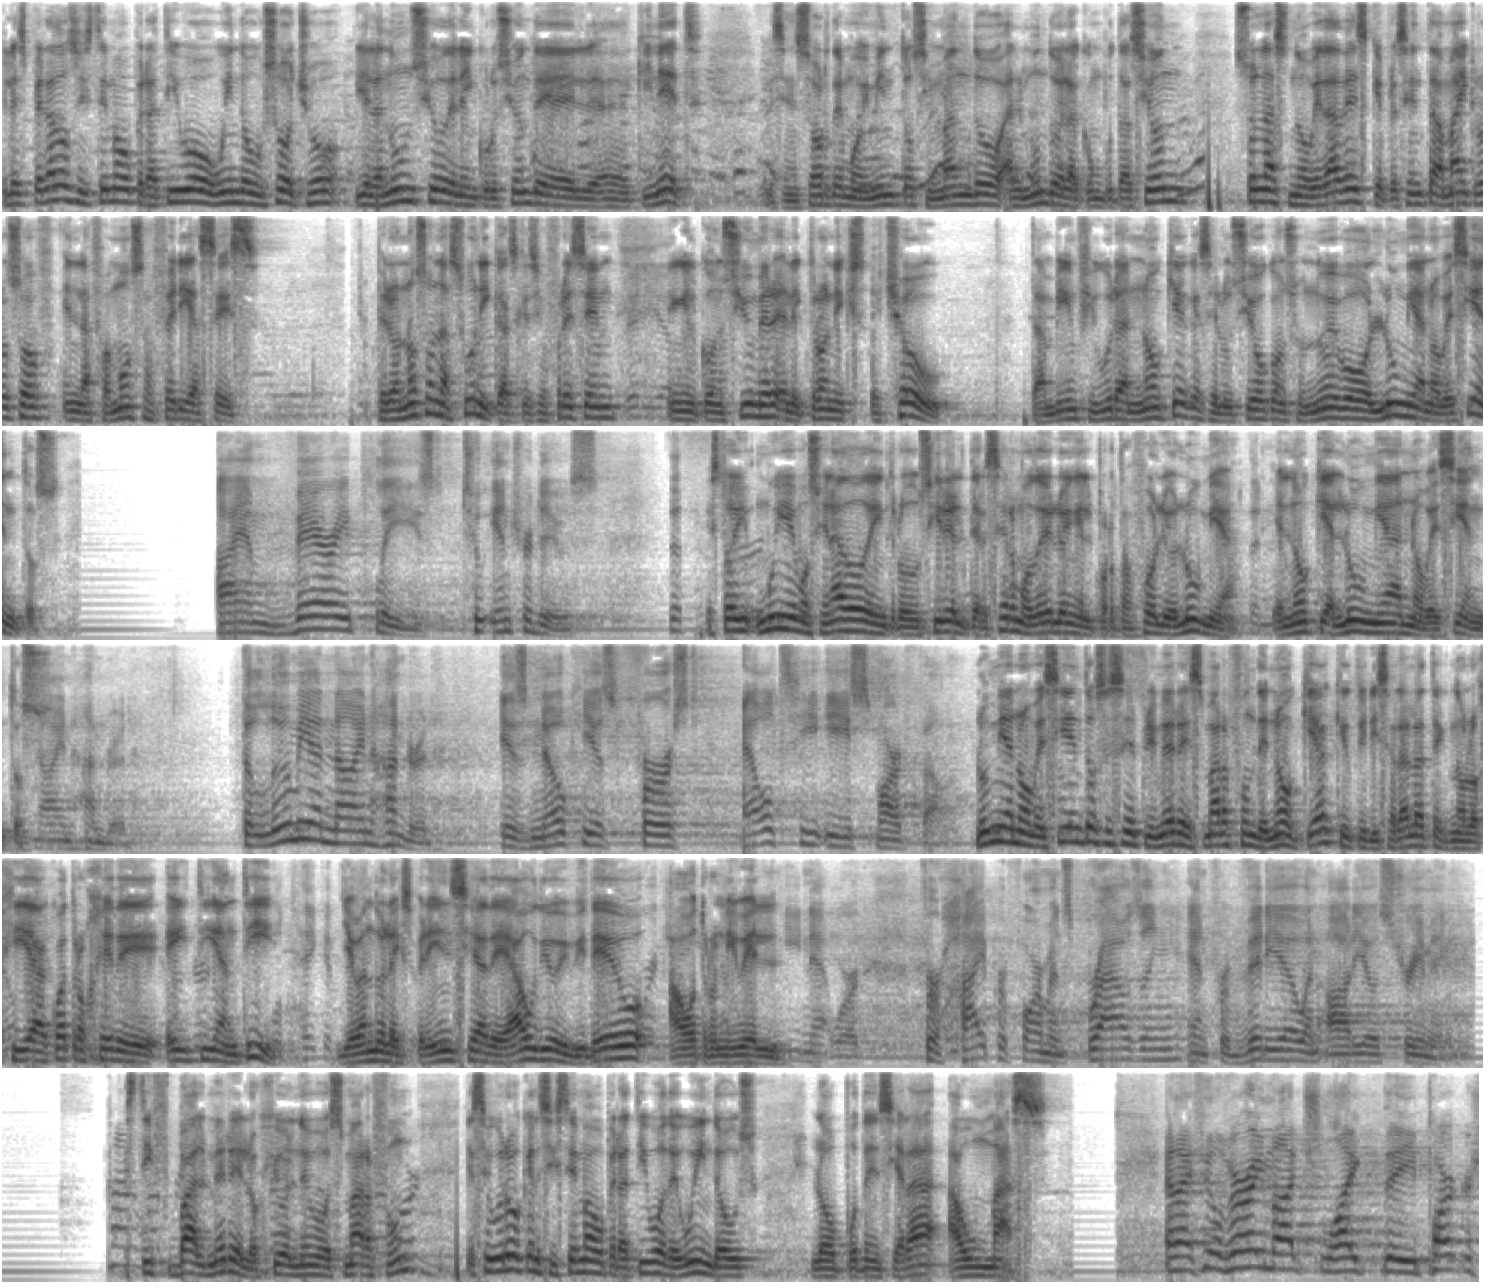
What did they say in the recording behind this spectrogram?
El esperado sistema operativo Windows 8 y el anuncio de la incursión del eh, Kinect, el sensor de movimientos y mando al mundo de la computación, son las novedades que presenta Microsoft en la famosa feria CES. Pero no son las únicas que se ofrecen en el Consumer Electronics Show. También figura Nokia que se lució con su nuevo Lumia 900. Estoy muy emocionado de introducir el tercer modelo en el portafolio Lumia, el Nokia Lumia 900. Lumia 900 es el primer smartphone de Nokia que utilizará la tecnología 4G de AT&T, llevando la experiencia de audio y video a otro nivel. Steve Ballmer elogió el nuevo smartphone y aseguró que el sistema operativo de Windows lo potenciará aún más.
